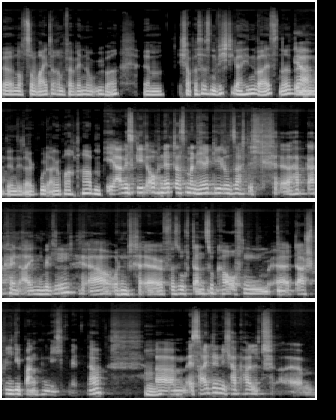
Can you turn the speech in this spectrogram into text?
äh, noch zur weiteren Verwendung über. Ähm, ich glaube, das ist ein wichtiger Hinweis, ne, den, ja. den, Sie da gut angebracht haben. Ja, aber es geht auch nicht, dass man hergeht und sagt, ich äh, habe gar kein Eigenmittel ja, und äh, versucht dann zu kaufen. Äh, da spielen die Banken nicht mit. Ne? Mhm. Ähm, es sei denn, ich habe halt ähm,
